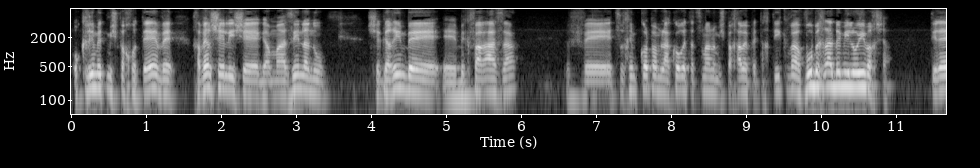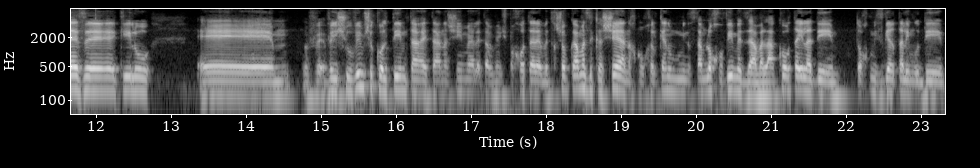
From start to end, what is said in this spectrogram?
עוקרים את משפחותיהם, וחבר שלי שגם מאזין לנו, שגרים ב- אה, בכפר עזה, וצריכים כל פעם לעקור את עצמם למשפחה בפתח תקווה, והוא בכלל במילואים עכשיו. תראה איזה, כאילו, ויישובים שקולטים את האנשים האלה, את המשפחות האלה, ותחשוב כמה זה קשה, אנחנו חלקנו מן הסתם לא חווים את זה, אבל לעקור את הילדים, תוך מסגרת הלימודים,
